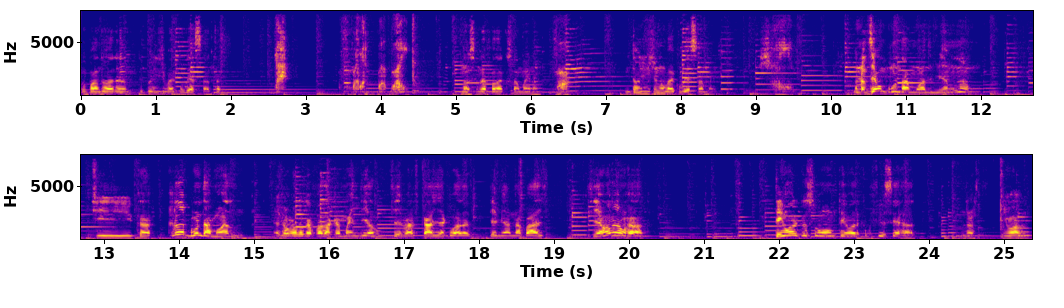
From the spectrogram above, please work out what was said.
Ô Pandora, depois a gente vai conversar, tá? Não, você não vai falar com sua mãe não. Então a gente não vai conversar mais. Mas é um bunda mole mesmo, não. Tica. Não é bunda mole. É jogador que falar com a mãe dela. Você vai ficar aí agora terminando na base. Você é homem ou um rato? Tem hora que eu sou homem, tem hora que eu prefiro ser errado. Nossa senhora.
